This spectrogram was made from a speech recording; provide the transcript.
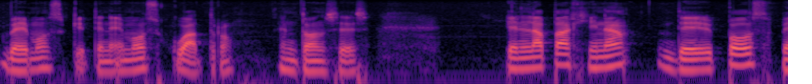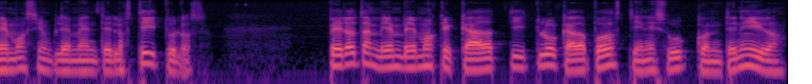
vemos que tenemos cuatro. Entonces, en la página de post vemos simplemente los títulos. Pero también vemos que cada título, cada post tiene su contenido.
